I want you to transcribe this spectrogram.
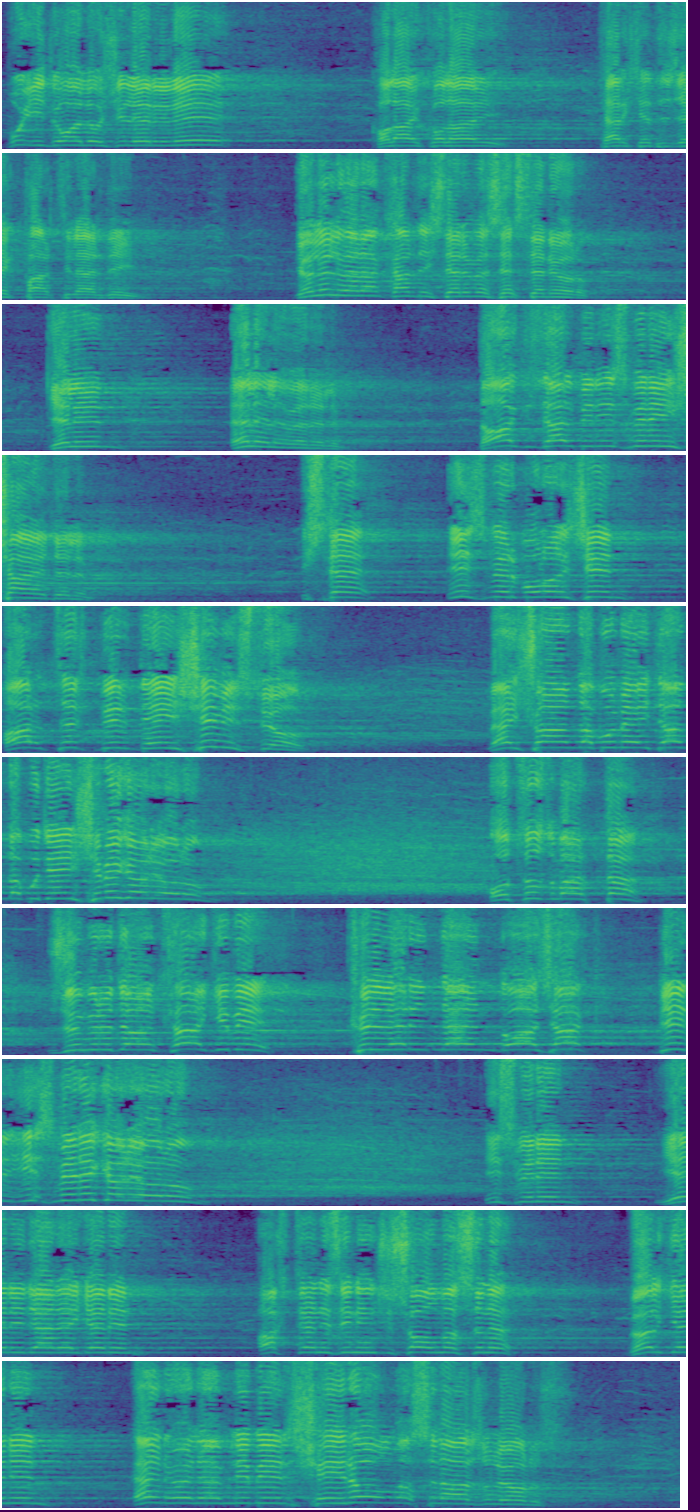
bu ideolojilerini kolay kolay terk edecek partiler değil. Gönül veren kardeşlerime sesleniyorum. Gelin el ele verelim. Daha güzel bir İzmir'i inşa edelim. İşte İzmir bunun için artık bir değişim istiyor. Ben şu anda bu meydanda bu değişimi görüyorum. 30 Mart'ta Zümrüt Anka gibi küllerinden doğacak bir İzmir'i görüyorum. İzmir'in yeniden Ege'nin Akdeniz'in incisi olmasını, bölgenin en önemli bir şehri olmasını arzuluyoruz.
